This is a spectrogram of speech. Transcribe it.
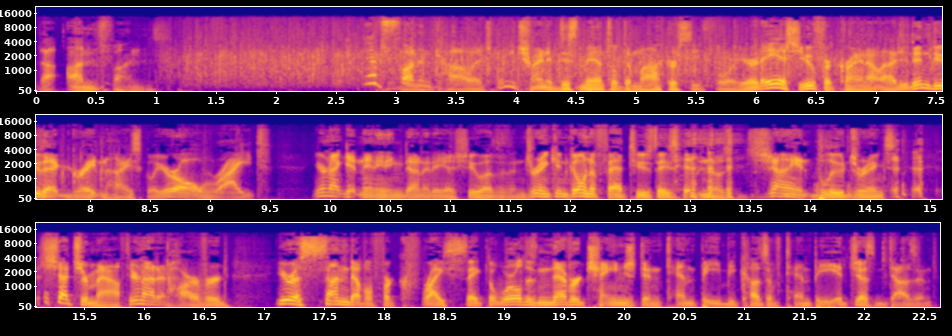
the unfuns. had fun in college. What are you trying to dismantle democracy for? You're at ASU for crying out loud. You didn't do that great in high school. You're all right. You're not getting anything done at ASU other than drinking, going to Fat Tuesdays, hitting those giant blue drinks. Shut your mouth. You're not at Harvard. You're a Sun Devil for Christ's sake. The world has never changed in Tempe because of Tempe. It just doesn't.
